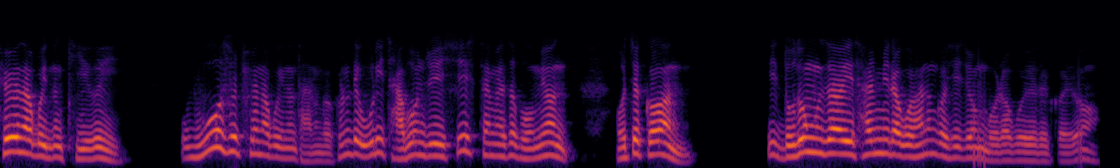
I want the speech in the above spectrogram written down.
표현하고 있는 기의, 무엇을 표현하고 있는 단어인가. 그런데 우리 자본주의 시스템에서 보면 어쨌건 이 노동자의 삶이라고 하는 것이 좀 뭐라고 해야 될까요?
